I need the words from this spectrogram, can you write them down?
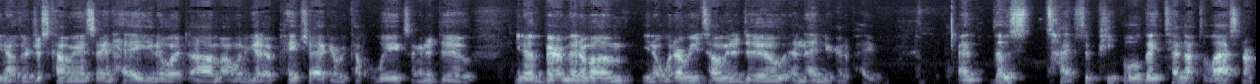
You know, they're just coming and saying, hey, you know what? Um, I want to get a paycheck every couple weeks. I'm going to do, you know, the bare minimum, you know, whatever you tell me to do, and then you're going to pay me. And those types of people, they tend not to last in our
